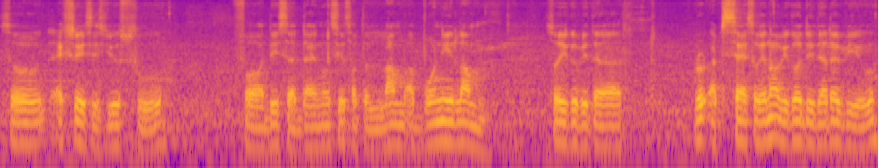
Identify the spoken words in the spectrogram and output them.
So X-rays is useful for this uh, diagnosis of the lump, a bony lump. So it could be the root abscess. Okay, now we go to the other view,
